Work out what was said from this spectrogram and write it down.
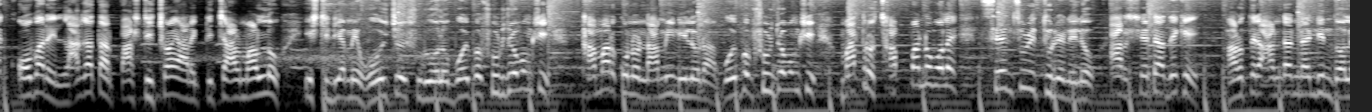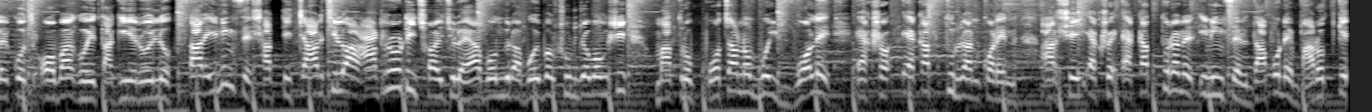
এক ওভারে লাগাতার পাঁচটি ছয় আর একটি চার মারলো। স্টেডিয়ামে হইচই শুরু হলো। বৈভব সূর্যবংশী থামার কোনো নামই নিল না। বৈভব সূর্যবংশী মাত্র ছাপ্পান্ন বলে সেঞ্চুরি তুলে নিল। আর সেটা দেখে ভারতের আন্ডার নাইনটিন দলের কোচ অবাক হয়ে তাকিয়ে রইল। তার ইনিংসে সাতটি চার ছিল আর আঠেরোটি ছয় ছিল। হ্যাঁ বন্ধুরা, বৈভব সূর্যবংশী মাত্র পঁচানব্বই বলে একশো একাত্তর রান করেন আর সেই একশো একাত্তর রানের ইনিংসের দাপটে ভারতকে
